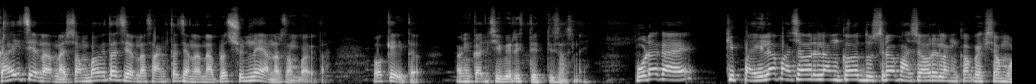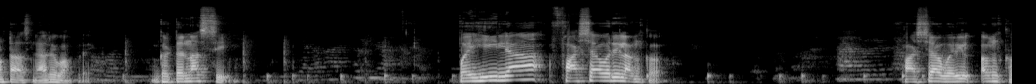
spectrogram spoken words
काहीच येणार नाही. संभाव्यताच येणार सांगताच येणार नाही. आपलं शून्य येणार संभाव्यता. ओके इथं. अंकांची बेरीज तेहतीस असणे. पुढं काय? की पहिल्या भाषावरील अंक दुसऱ्या भाषावरील अंकापेक्षा मोठा असणे. अरे बापरे. घटना सी. पहिल्या फाशावरील अंक. फाशावरील अंक.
